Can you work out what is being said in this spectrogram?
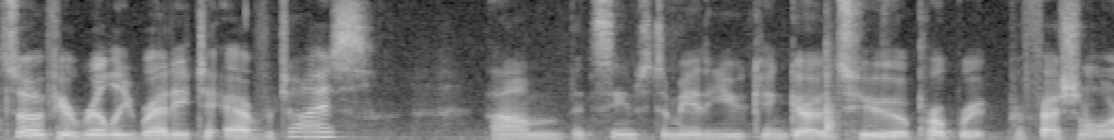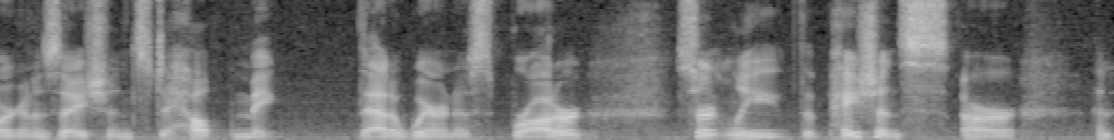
So if you're really ready to advertise, um, it seems to me that you can go to appropriate professional organizations to help make that awareness broader. Certainly, the patients are an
